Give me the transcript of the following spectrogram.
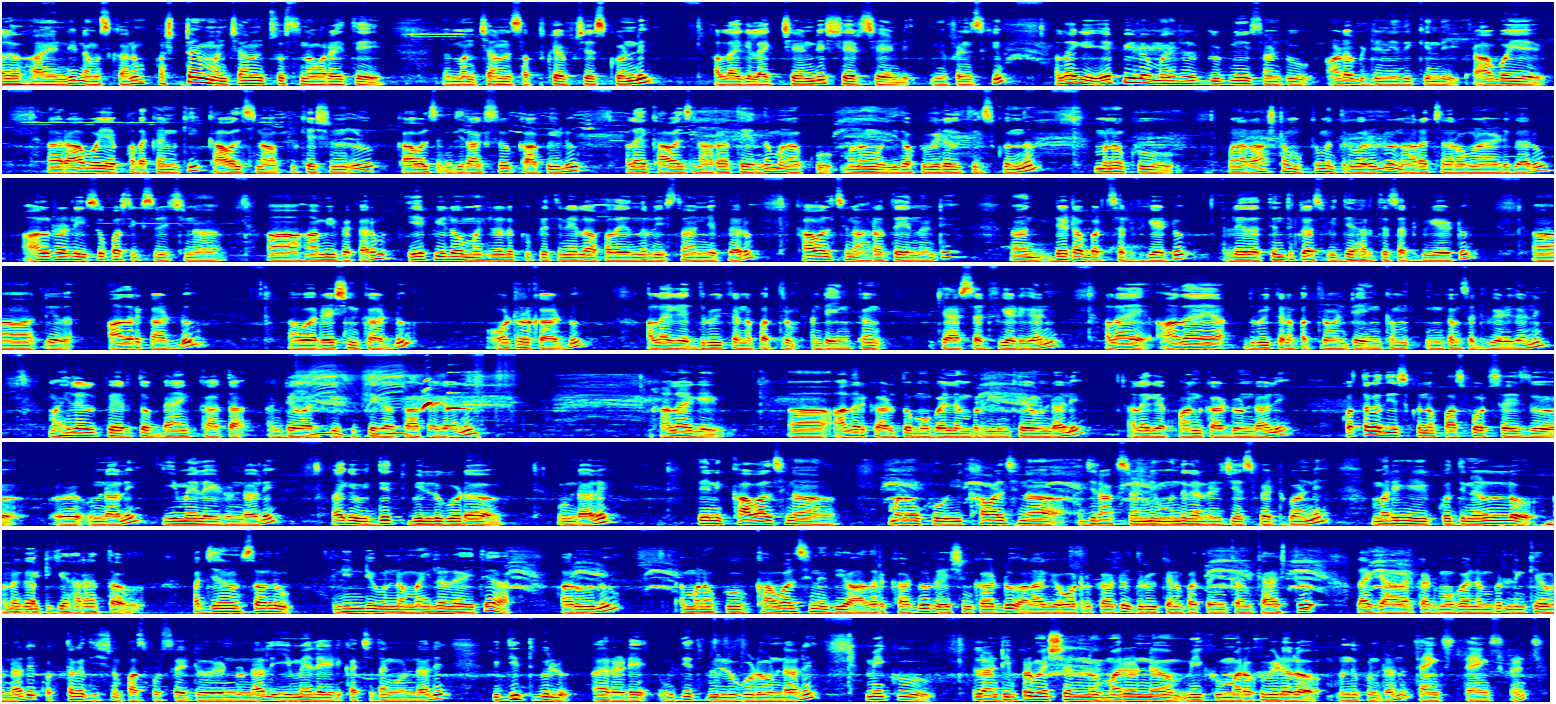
Hello hi అండి. నమస్కారం. First time మన ఛానల్ చూస్తున్న వారైతే మన ఛానల్ సబ్స్క్రైబ్ చేసుకోండి. అలాగే లైక్ చేయండి షేర్ చేయండి మీ ఫ్రెండ్స్కి. అలాగే ఏపీలో మహిళలకు గుడ్ న్యూస్ అంటూ ఆడబిడ్డ నిధి కింది రాబోయే రాబోయే పథకానికి కావాల్సిన అప్లికేషన్లు కావాల్సిన జిరాక్స్ కాపీలు అలాగే కావాల్సిన అర్హత ఏందో మనకు మనం ఇది ఒక వీడియోలో తెలుసుకుందాం. మనకు మన రాష్ట్ర ముఖ్యమంత్రి వరులు నారా చంద్రబాబు నాయుడు గారు ఆల్రెడీ సూపర్ సిక్స్లు ఇచ్చిన హామీ ప్రకారం ఏపీలో మహిళలకు ప్రతి నెల పదహైదు వందలు ఇస్తామని చెప్పారు. కావాల్సిన అర్హత ఏంటంటే డేట్ ఆఫ్ బర్త్ సర్టిఫికేటు లేదా టెన్త్ క్లాస్ విద్యార్హత సర్టిఫికేటు లేదా Aadhaar card ration card voter card అలాగే ధృవీకరణ పత్రం అంటే ఇన్కమ్ క్యాష్ సర్టిఫికేట్ కానీ అలాగే ఆదాయ ధృవీకరణ పత్రం అంటే ఇన్కమ్ ఇన్కమ్ సర్టిఫికేట్ కానీ మహిళల పేరుతో బ్యాంక్ ఖాతా అంటే వారికి ప్రత్యేక ఖాతా కానీ అలాగే ఆధార్ కార్డుతో మొబైల్ నెంబర్ లింక్ అయి ఉండాలి అలాగే పాన్ కార్డు ఉండాలి కొత్తగా తీసుకున్న పాస్పోర్ట్ సైజు ఉండాలి ఈమెయిల్ ఐడి ఉండాలి అలాగే విద్యుత్ బిల్లు కూడా ఉండాలి. దీనికి కావాల్సిన మనకు ఈ కావాల్సిన జిరాక్స్ అన్నీ ముందుగా రెడీ చేసి పెట్టుకోండి. మరి కొద్ది నెలల్లో అనగా వీటికి అర్హత పద్దెనిమిది సంవత్సరాలు నిండి ఉన్న మహిళలు అయితే అర్హులు. మనకు కావాల్సినది ఆధార్ కార్డు రేషన్ కార్డు అలాగే ఓటర్ కార్డు ధృవీకరణ పత్రం ఇన్కమ్ క్యాస్ట్ అలాగే Aadhaar card mobile number link అయి ఉండాలి. కొత్తగా తీసిన పాస్పోర్ట్ సైట్ రెండు ఉండాలి. ఈమెయిల్ ఐడి ఖచ్చితంగా ఉండాలి. విద్యుత్ బిల్లు రెడీ విద్యుత్ బిల్లు కూడా ఉండాలి. మీకు ఇలాంటి ఇన్ఫర్మేషన్ మరిన్న మీకు మరొక వీడియోలో ముందుకుంటాను. Thanks thanks friends.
